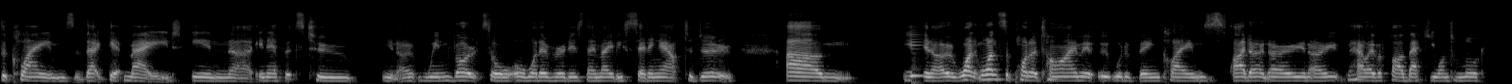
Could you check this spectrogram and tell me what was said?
the claims that get made in uh, in efforts to you know win votes or, or whatever it is they may be setting out to do. Um, you know, one, once upon a time, it, it would have been claims. I don't know, you know, however far back you want to look,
